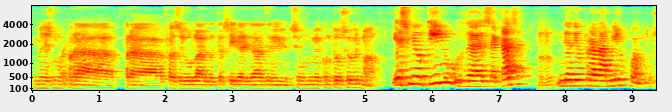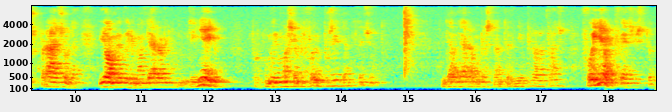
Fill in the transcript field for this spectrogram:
Mesmo para, para fazer o lar da terceira idade, segundo me contou o seu irmão. Esse meu tio dessa casa Uhum. ainda deu para lá mil contos para a ajuda. E ao meu irmão deram-lhe dinheiro, porque o meu irmão sempre foi o presidente da junta. Ainda deram bastante dinheiro para a ajuda. Foi ele que fez isto tudo.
